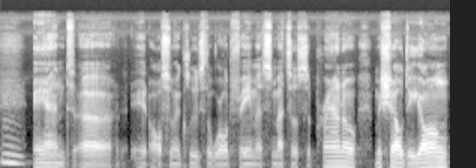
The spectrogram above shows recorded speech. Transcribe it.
Mm. And uh, it also includes the world famous mezzo soprano Michelle DeYoung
